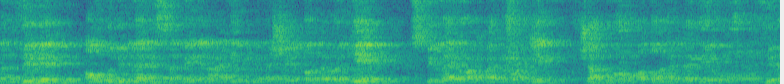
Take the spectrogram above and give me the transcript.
تنزيله أعوذ بالله السميع العليم من الشيطان الرجيم. بسم الله الرحمن الرحيم. شهر رمضان الذي أنزل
